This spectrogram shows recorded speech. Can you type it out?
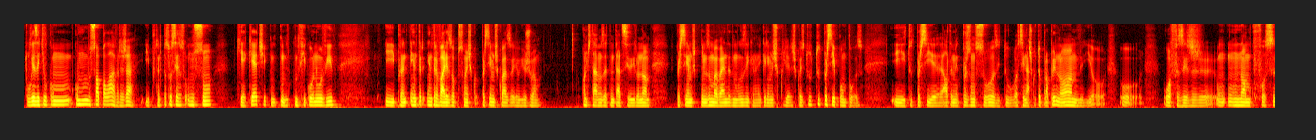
tu lês aquilo como, como só palavra já. E portanto passou a ser um som que é catchy, que, que me ficou no ouvido e pronto, entre, entre várias opções, parecíamos quase eu e o João, quando estávamos a tentar decidir o nome, parecíamos que tínhamos uma banda de música é? e queríamos escolher as coisas. Tudo, tudo parecia pomposo e tudo parecia altamente presunçoso e tu assinaste com o teu próprio nome e, ou, ou, ou a fazeres um, um, nome que fosse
